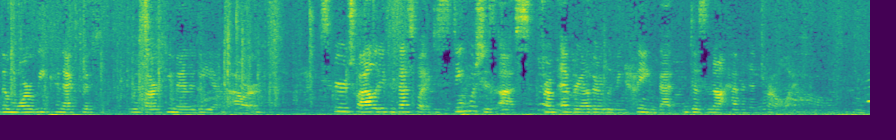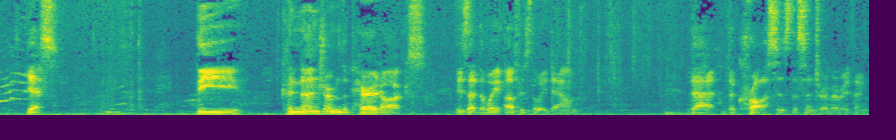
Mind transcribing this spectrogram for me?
the more we connect with, with our humanity and our spirituality, because that's what distinguishes us from every other living thing that does not have an internal life. Yes. The conundrum, the paradox, is that the way up is the way down. That the cross is the center of everything.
